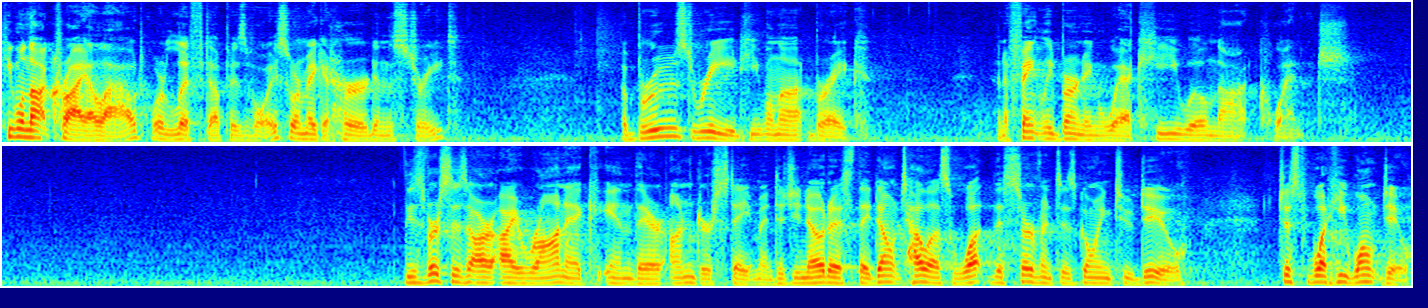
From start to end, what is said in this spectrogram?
He will not cry aloud or lift up his voice or make it heard in the street. A bruised reed he will not break, and a faintly burning wick he will not quench. These verses are ironic in their understatement. Did you notice they don't tell us what the servant is going to do, just what he won't do,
